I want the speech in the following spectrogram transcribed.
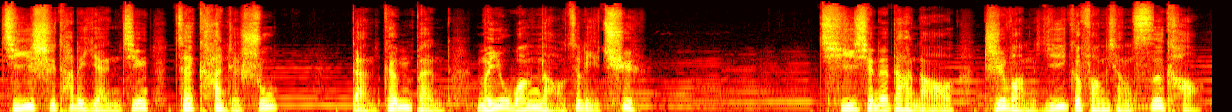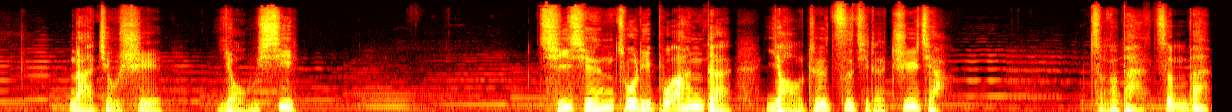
即使他的眼睛在看着书。但根本没有往脑子里去。齐贤的大脑只往一个方向思考，那就是游戏。齐贤坐立不安的咬着自己的指甲，怎么办？怎么办？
